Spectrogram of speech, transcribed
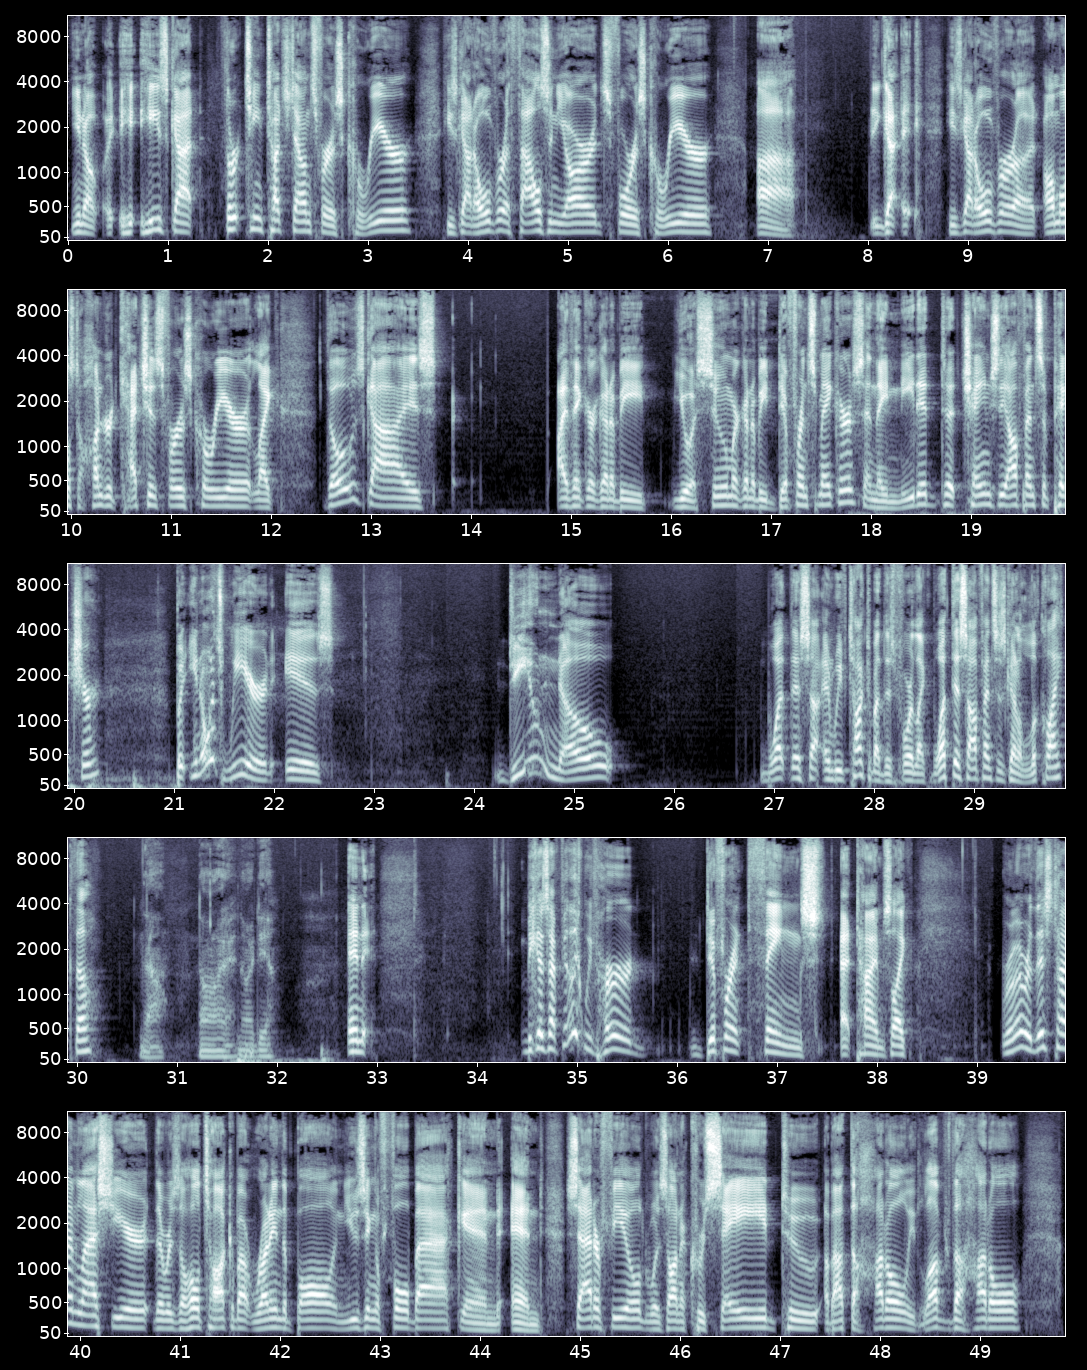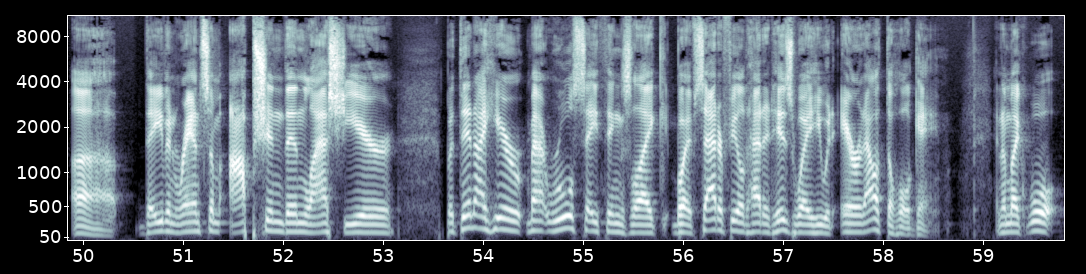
you know, he, he's got 13 touchdowns for his career. He's got over a thousand yards for his career. Uh, he got he's got over a, almost 100 catches for his career like those guys i think are going to be you assume are going to be difference makers and they needed to change the offensive picture but you know what's weird is do you know what this and we've talked about this before like what this offense is going to look like though No, no, I no idea. and because I feel like we've heard different things at times. Like, remember this time last year, there was a whole talk about running the ball and using a fullback, and and Satterfield was on a crusade to about the huddle. He loved the huddle. Uh, they even ran some option then last year. But then I hear Matt Rhule say things like, "Boy, if Satterfield had it his way, he would air it out the whole game." And I'm like, "Well,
